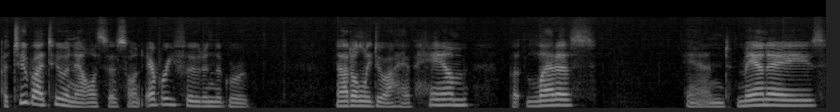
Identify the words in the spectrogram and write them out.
a 2 by 2 analysis on every food in the group. Not only do I have ham, but lettuce and mayonnaise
